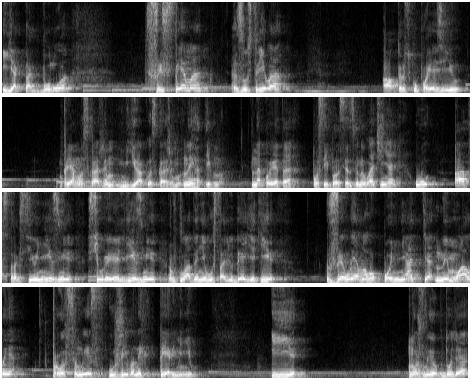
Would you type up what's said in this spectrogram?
і як так було, система зустріла авторську поезію, прямо скажемо, м'яко скажемо, негативно. На поета посипалися звинувачення у абстракціонізмі, сюрреалізмі, вкладені в уста людей, які зеленого поняття не мали про смисл уживаних термінів. І, можливо, доля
